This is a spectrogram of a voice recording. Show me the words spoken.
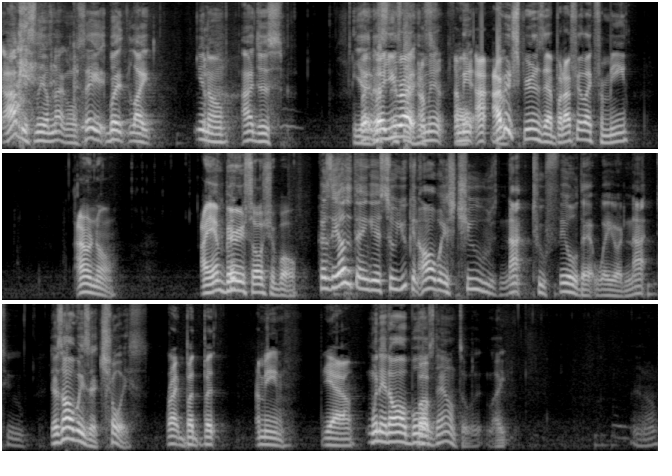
Obviously, I'm not going to say it, but like, you know, I just. Yeah, but, you're right. I mean, I mean, fault. I, I've experienced that, but I feel like for me, I don't know. I am very sociable. Because the other thing is too, you can always choose not to feel that way or not to. There's always a choice. Right, but but I mean, Yeah. when it all boils But- down to it. Like, you know,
